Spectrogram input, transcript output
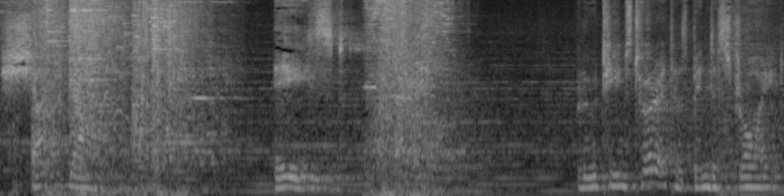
Shut down. Aced. Blue team's turret has been destroyed.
